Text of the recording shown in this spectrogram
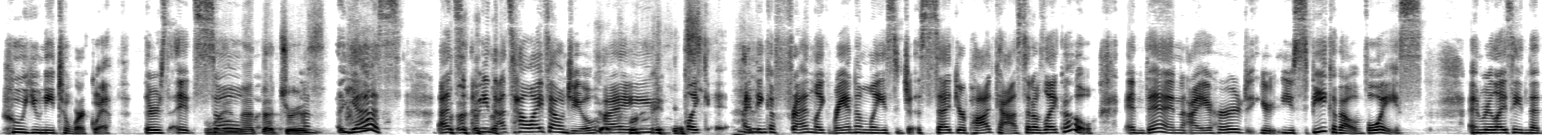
who you need to work with. There's, it's so, isn't that truth? um, yes. That's, I mean, that's how I found you. I Right. like, I think a friend like randomly said your podcast and I was like, oh, and then I heard your, you speak about voice and realizing that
